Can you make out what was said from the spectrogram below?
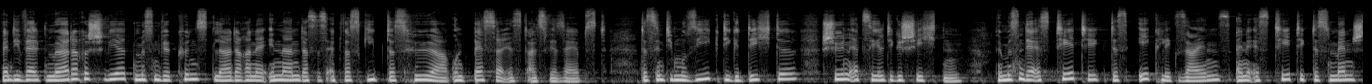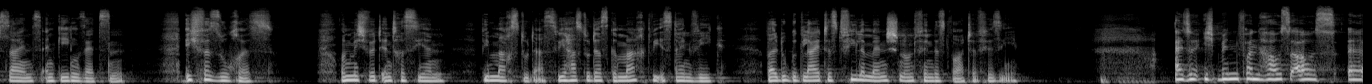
Wenn die Welt mörderisch wird, müssen wir Künstler daran erinnern, dass es etwas gibt, das höher und besser ist als wir selbst. Das sind die Musik, die Gedichte, schön erzählte Geschichten. Wir müssen der Ästhetik des Ekligseins eine Ästhetik des Menschseins entgegensetzen. Ich versuche es. Und mich würde interessieren, wie machst du das? Wie hast du das gemacht? Wie ist dein Weg? Weil du begleitest viele Menschen und findest Worte für sie. Also ich bin von Haus aus äh,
